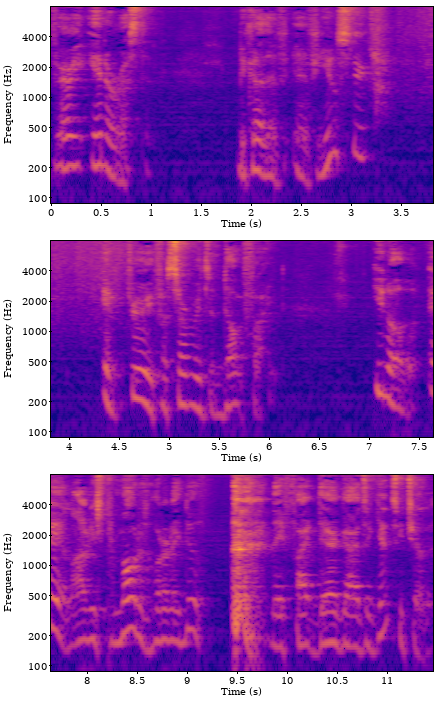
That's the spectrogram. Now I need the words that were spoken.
very interesting because if, if Usyk and Fury for some reason don't fight, you know, hey, a lot of these promoters, what do they do? they fight their guys against each other.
